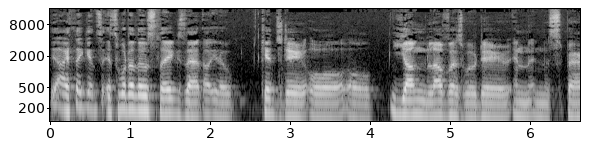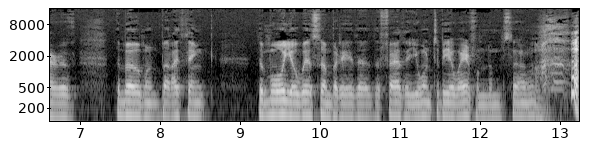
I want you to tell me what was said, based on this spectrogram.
Yeah, I think it's it's one of those things that uh, you know kids do or or young lovers will do in in the spur of the moment. But I think the more you're with somebody, the the further you want to be away from them. So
